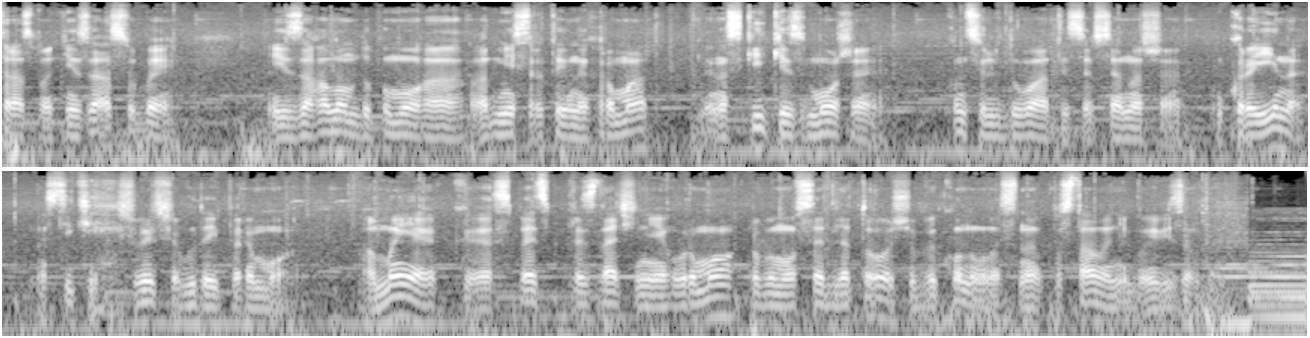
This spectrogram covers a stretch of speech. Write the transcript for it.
транспортні засоби і загалом допомога адміністративних громад, наскільки зможе консолідуватися вся наша Україна, настільки швидше буде і перемога. А ми, як спецпризначення гурмо, робимо все для того, щоб виконувалися на поставлені бойові завдання.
